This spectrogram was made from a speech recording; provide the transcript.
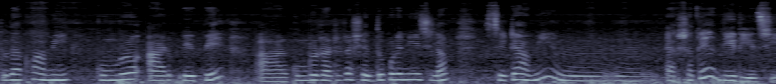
তো দেখো, আমি কুমড়ো আর পেঁপে আর কুমড়ো ডাঁটাটা সেদ্ধ করে নিয়েছিলাম, সেটা আমি একসাথে দিয়ে দিয়েছি।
